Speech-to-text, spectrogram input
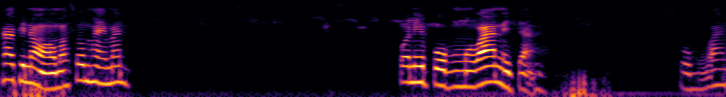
พาพี่น้องมาส้มให้มันพวกนี้ปลูกเมื่อวานนี่จ้ะปลูกเมื่อวาน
